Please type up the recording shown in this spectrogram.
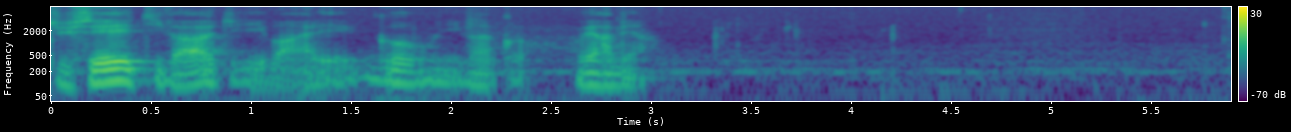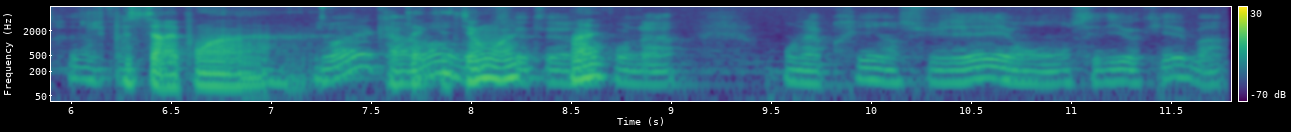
tu sais, tu y vas, tu dis, bon allez, go, on y va, quoi. on verra bien. Très Je sais pas si ça répond à... Ouais, carrément. question, ouais. on, a, on a pris un sujet et on, s'est dit, ok, bah,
